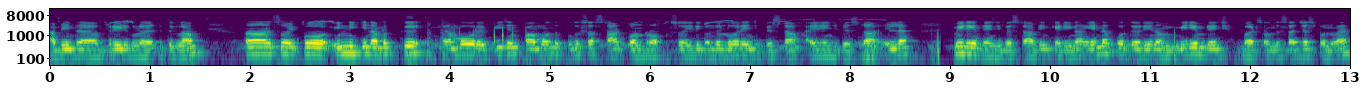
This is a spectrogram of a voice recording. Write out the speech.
அப்படின்ற ப்ரீடுக்குள்ளே எடுத்துக்கலாம். ஸோ இப்போது இன்றைக்கி நமக்கு நம்ம ஒரு பீஜன் ஃபார்ம் வந்து புதுசாக ஸ்டார்ட் பண்ணுறோம் ஸோ இதுக்கு வந்து லோ ரேஞ்ச் பெஸ்ட்டா ஹை ரேஞ்ச் பெஸ்ட்டா இல்லை மீடியம் ரேஞ்ச் பெஸ்ட்டா அப்படின்னு கேட்டிங்கன்னா என்னை பொறுத்தவரையும் நான் மீடியம் ரேஞ்ச் பேர்ட்ஸ் வந்து சஜஸ்ட் பண்ணுவேன்.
